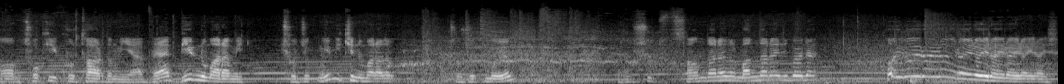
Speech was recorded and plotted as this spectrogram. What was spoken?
Abi çok iyi kurtardım ya. Ve bir numara mı çocuk muyum? iki numaralı çocuk muyum? Ya şu sandalyeler mandalyeler böyle. Hayır hayır hayır hayır hayır hayır hayır hayır.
